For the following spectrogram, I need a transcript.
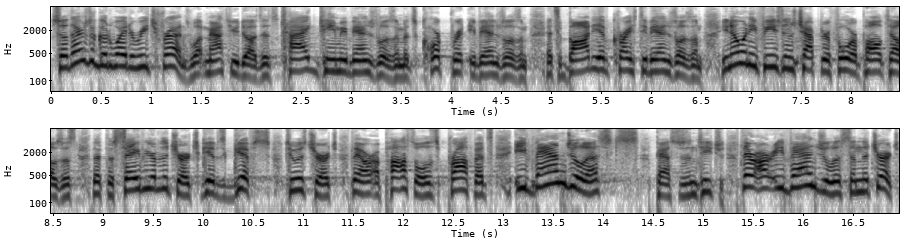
So there's a good way to reach friends. What Matthew does, it's tag team evangelism, it's corporate evangelism, it's body of Christ evangelism. You know in Ephesians chapter 4, Paul tells us that the Savior of the church gives gifts to his church. They are apostles, prophets, evangelists, pastors and teachers. There are evangelists in the church.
